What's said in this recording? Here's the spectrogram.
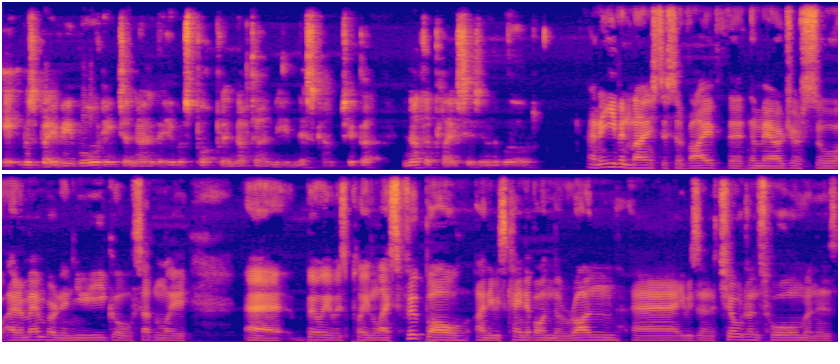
it was very rewarding to know that it was popular not only in this country but in other places in the world. And it even managed to survive the, the merger. So I remember in the New Eagle, suddenly uh, Billy was playing less football and he was kind of on the run. Uh, he was in a children's home and his,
